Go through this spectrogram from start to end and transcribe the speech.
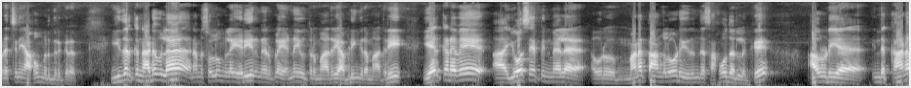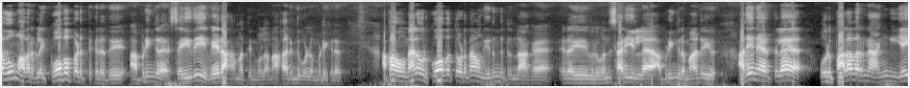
பிரச்சனையாகவும் இருந்திருக்கிறது. இதற்கு நடுவில் நம்ம சொல்லுவோம்ல எரியிற நெருப்பில் எண்ணெய் ஊத்துற மாதிரி அப்படிங்கிற மாதிரி ஏற்கனவே யோசேப்பின் மேலே ஒரு மனத்தாங்களோடு இருந்த சகோதரர்களுக்கு அவருடைய இந்த கனவும் அவர்களை கோபப்படுத்துகிறது அப்படிங்கிற செய்தி வேதாகமத்தின் மூலமாக அறிந்து கொள்ள முடிகிறது. அப்போ அவங்க மேலே ஒரு கோபத்தோடு தான் அவங்க இருந்துட்டு இருந்தாங்க. இவர் வந்து சரியில்லை அப்படிங்கிற மாதிரி. அதே நேரத்தில் ஒரு பலவர்ண அங்கியை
